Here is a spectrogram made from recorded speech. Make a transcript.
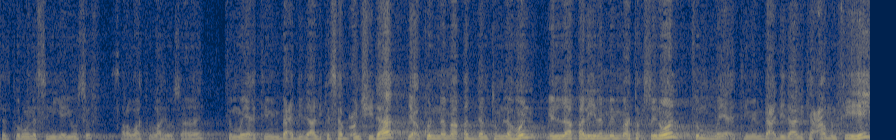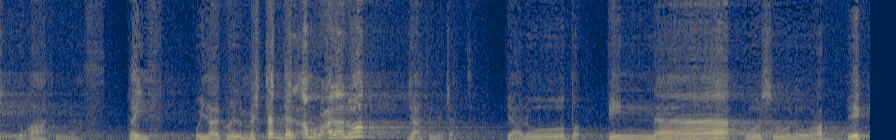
تذكرون سني يوسف؟ صلوات الله وسلامه ثم يأتي من بعد ذلك سبع شداد يأكلن ما قدمتم لهن إلا قليلا مما تحصنون. ثم يأتي من بعد ذلك عام فيه يغاث الناس. غيث ولذلك لما اشتد الأمر على لوط جاءت النجاة. يا لوط إنا رسل ربك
